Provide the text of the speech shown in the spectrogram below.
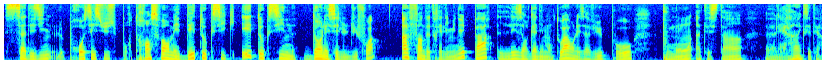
ça désigne le processus pour transformer des toxiques et toxines dans les cellules du foie afin d'être éliminés par les organes émonctoires. On les a vus, peau, poumons, intestins, euh, les reins, etc.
